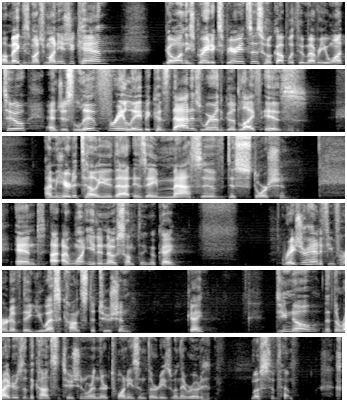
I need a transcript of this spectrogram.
Uh, make as much money as you can. Go on these great experiences. Hook up with whomever you want to. And just live freely because that is where the good life is. I'm here to tell you that is a massive distortion. And I, I want you to know something, okay? Raise your hand if you've heard of the U.S. Constitution, okay? Do you know that the writers of the Constitution were in their 20s and 30s when they wrote it? Most of them.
